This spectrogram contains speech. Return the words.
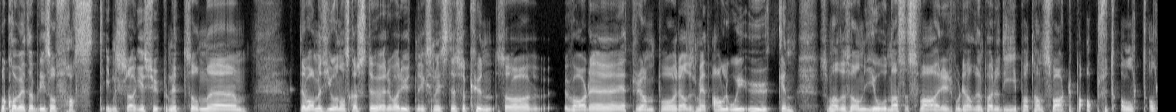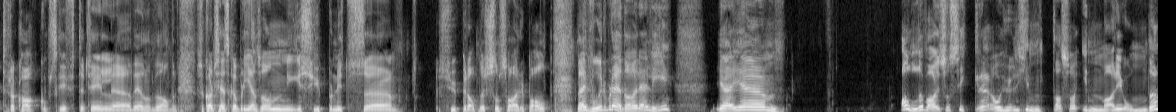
Nå kommer jeg til å bli så fast innslag i Supernytt. sånn... Uh, det var mens Jonas Gahr Støre var utenriksminister, så, kun, så, var det et program på radio som het Allo i uken, som hadde sånn Jonas svarer, hvor de hadde en parodi på at han svarte på absolutt alt, alt fra kakeoppskrifter til eh, det ene og det andre. Så kanskje jeg skal bli en sånn ny Supernytts uh, Super-Anders som svarer på alt. Nei, hvor ble det av Reili? Jeg uh, alle var jo så sikre, og hun hinta så innmari om det.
